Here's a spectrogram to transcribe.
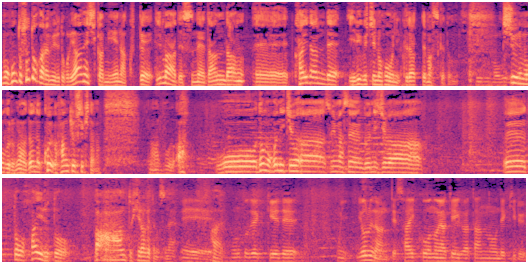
もう本当外から見るとこれ屋根しか見えなくて、今はですね、だんだん、えー、階段で入り口の方に下ってますけども、地中に潜る。まあ、だんだん声が反響してきたな。なるほど。あ、おー、どうもこんにちは。すみません、こんにちは。えー、っと、入ると、バーンと開けてますね。えー、はい。本当絶景で、夜なんて最高の夜景が堪能できる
